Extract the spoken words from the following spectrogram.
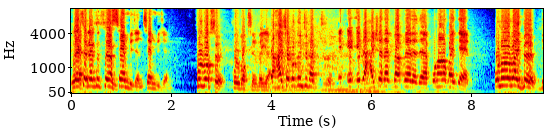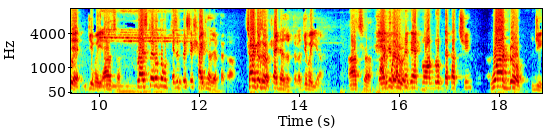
লেগ সাইড আছে same same design same design full বক্সে ফুল বক্সের ভাইয়া। হাইসা কত ইঞ্চি এ- এটা হাইসা থাকবে আপনার পনেরো বাই দেড়। পনেরো বাই দেড়। দেড় জি ভাইয়া। আচ্ছা। প্রাইসটা কত এটার প্রাইসটা ষাট হাজার টাকা। ষাট হাজার? টাকা জি ভাইয়া। আচ্ছা। আর কি দেখাবেন? আপনাকে একটা অর্ড্রপ দেখাচ্ছি। ওয়ার্ড্রপ জি।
